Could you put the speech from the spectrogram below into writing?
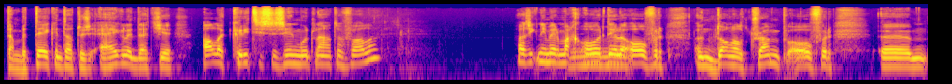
dan betekent dat dus eigenlijk dat je alle kritische zin moet laten vallen? Als ik niet meer mag oordelen over een Donald Trump, over um,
